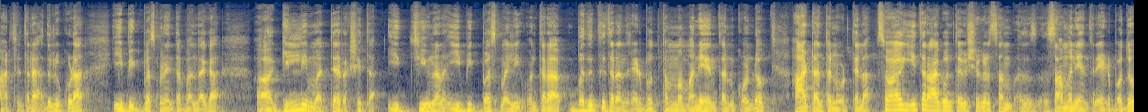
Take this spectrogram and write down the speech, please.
ಮಾಡ್ತಿರ್ತಾರೆ. ಅದರಲ್ಲೂ ಕೂಡ ಈ ಬಿಗ್ ಬಾಸ್ ಮನೆ ಅಂತ ಬಂದಾಗ ಗಿಲ್ಲಿ ಮತ್ತು ರಕ್ಷಿತಾ ಈ ಜೀವನ ಈ ಬಿಗ್ ಬಾಸ್ ಮನೇಲಿ ಒಂಥರ ಬದುಕ್ತಿದ್ದಾರೆ ಅಂತ ಹೇಳ್ಬೋದು. ತಮ್ಮ ಮನೆ ಅಂತ ಅಂದ್ಕೊಂಡು ಆಟ ಅಂತ ನೋಡ್ತಿಲ್ಲ ಸೊ ಹಾಗಾಗಿ ಈ ಥರ ಆಗುವಂಥ ವಿಷಯಗಳು ಸಾಮಾನ್ಯ ಅಂತಲೇ ಹೇಳ್ಬೋದು.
